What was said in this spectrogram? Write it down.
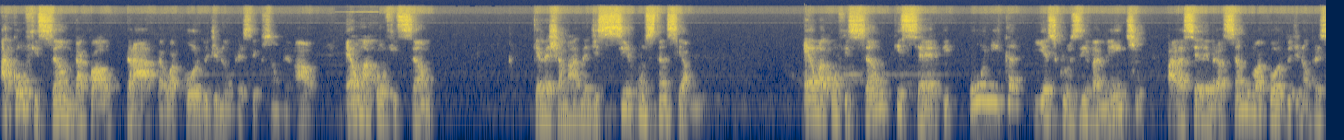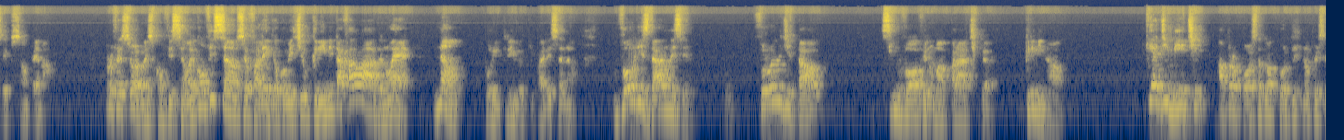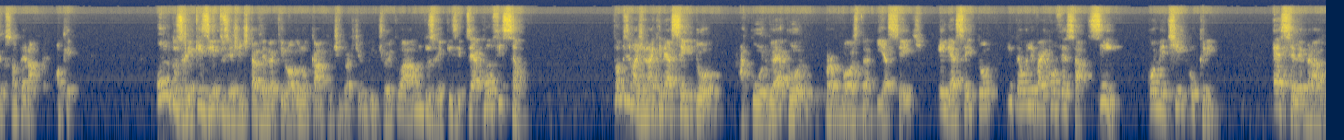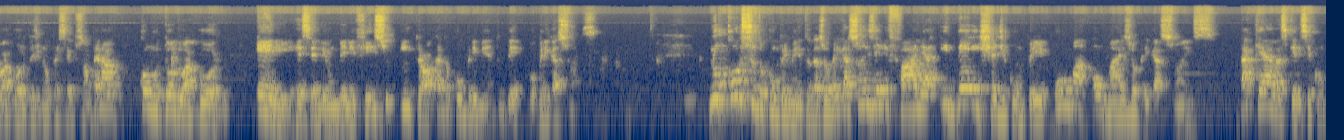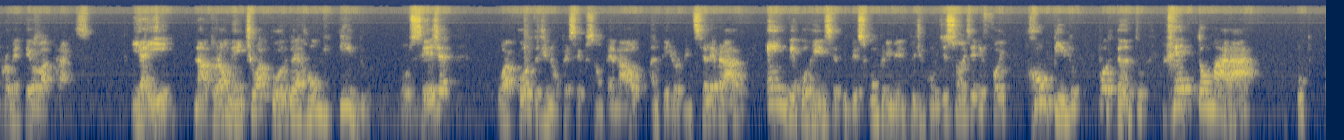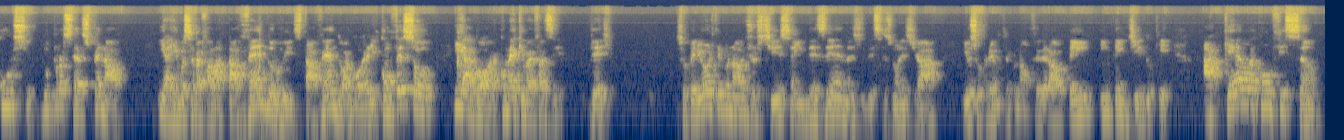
A confissão da qual trata o acordo de não persecução penal é uma confissão que ela é chamada de circunstancial. É uma confissão que serve única e exclusivamente para a celebração do acordo de não persecução penal. Professor, mas confissão é confissão. Se eu falei que eu cometi o crime, está falado, não é? Não, por incrível que pareça, não. Vou lhes dar um exemplo. Fulano de tal se envolve numa prática criminal que admite a proposta do acordo de não persecução penal. Ok. Um dos requisitos, e a gente está vendo aqui logo no caput do artigo 28A, um dos requisitos é a confissão. Vamos imaginar que ele aceitou Acordo é acordo, proposta e aceite. Ele aceitou, então ele vai confessar: sim, cometi o crime. É celebrado o acordo de não persecução penal. Como todo acordo, ele recebeu um benefício em troca do cumprimento de obrigações. No curso do cumprimento das obrigações, ele falha e deixa de cumprir uma ou mais obrigações daquelas que ele se comprometeu lá atrás. E aí, naturalmente, o acordo é rompido, ou seja, o acordo de não persecução penal anteriormente celebrado, em decorrência do descumprimento de condições, ele foi rompido, portanto, retomará o curso do processo penal. E aí você vai falar, tá vendo, Luiz? Tá vendo? Agora ele confessou. E agora, como é que vai fazer? Veja, Superior Tribunal de Justiça, em dezenas de decisões já, e o Supremo Tribunal Federal tem entendido que aquela confissão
